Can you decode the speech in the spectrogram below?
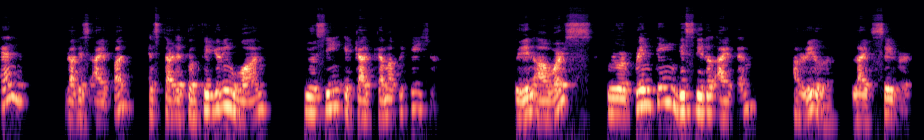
And got his iPad and started configuring one using a CAD-CAM application. Within hours, we were printing this little item, a real lifesaver.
